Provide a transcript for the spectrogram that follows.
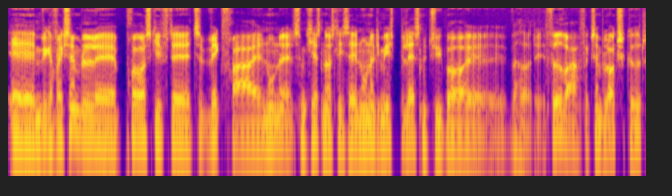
Øh, vi kan for eksempel øh, prøve at skifte til, væk fra øh, nogle af, som Kirsten også lige sagde, nogle af de mest belastende typer øh, hvad hedder det, fødevarer, for eksempel oksekødet,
